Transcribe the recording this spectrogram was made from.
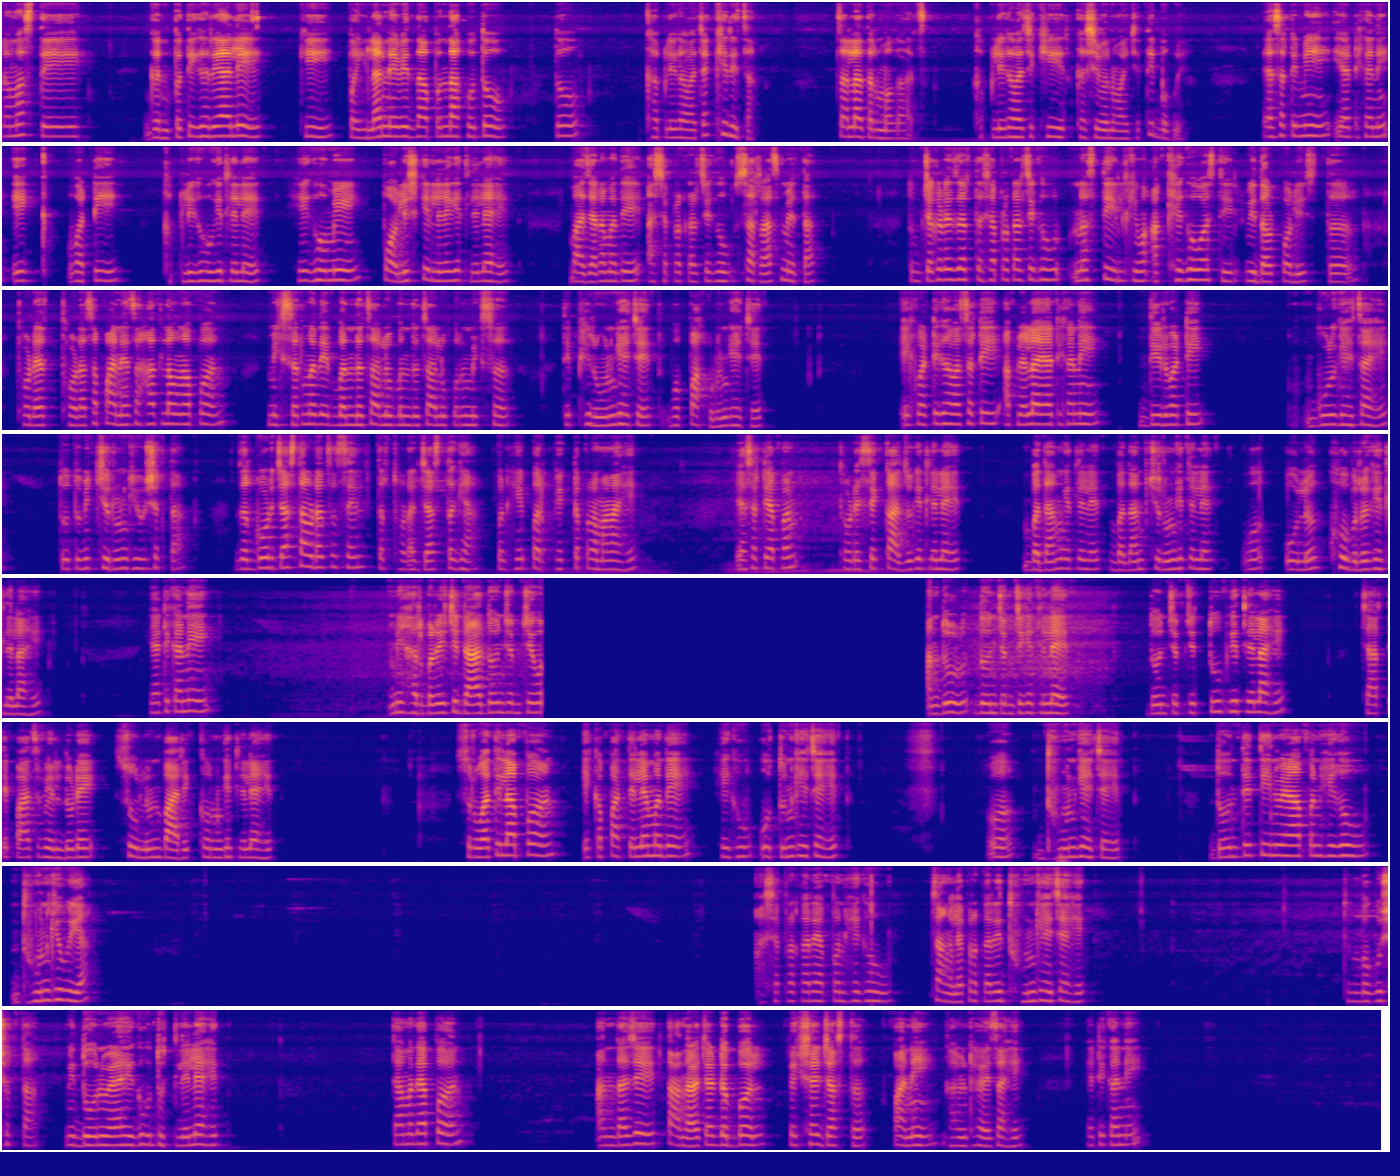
नमस्ते. गणपती घरी आले की पहिला नैवेद्य आपण दाखवतो तो खपली गव्हाच्या खिरीचा. चला तर मग आज खपली गव्हाची खीर कशी बनवायची ती बघूया. यासाठी मी या ठिकाणी एक वाटी खपली गहू घेतलेले आहेत. हे गहू मी पॉलिश केलेले घेतलेले आहेत. बाजारामध्ये अशा प्रकारचे गहू सर्रास मिळतात. तुमच्याकडे जर तशा प्रकारचे गहू नसतील किंवा अख्खे गहू असतील विदाऊट पॉलिश तर थोड्या थोडासा पाण्याचा हात लावून आपण मिक्सरमध्ये बंद चालू बंद चालू करून मिक्सर ते फिरवून घ्यायचे आहेत व पाकडून घ्यायचे आहेत. एक वाटी गव्हासाठी आपल्याला या ठिकाणी दीड वाटी गूळ घ्यायचा आहे. तो तुम्ही चिरून घेऊ शकता. जर गोड जास्त आवडत असेल तर थोडा जास्त घ्या पण हे परफेक्ट प्रमाण आहे. यासाठी आपण थोडेसे काजू घेतलेले आहेत बदाम घेतलेले आहेत बदाम चिरून घेतलेले आहेत व ओलं खोबरं घेतलेलं आहे. या ठिकाणी मी हरभऱ्याची डाळ दोन चमचे व तांदूळ दोन चमचे घेतलेले आहेत. दोन चमचे तूप घेतलेलं आहे. चार ते पाच वेलदुडे सोलून बारीक करून घेतलेले आहेत. सुरुवातीला आपण एका पातेल्यामध्ये हे गहू ओतून घ्यायचे आहेत व धुवून घ्यायचे आहेत. दोन ते तीन वेळा आपण हे गहू धुवून घेऊया. अशा प्रकारे आपण हे गहू चांगल्या प्रकारे धुवून घ्यायचे आहेत. तुम्ही बघू शकता मी दोन वेळा हे गहू धुतलेले आहेत. त्यामध्ये आपण अंदाजे तांदळाच्या डब्बलपेक्षा जास्त पाणी घालून ठेवायचं आहे. या ठिकाणी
